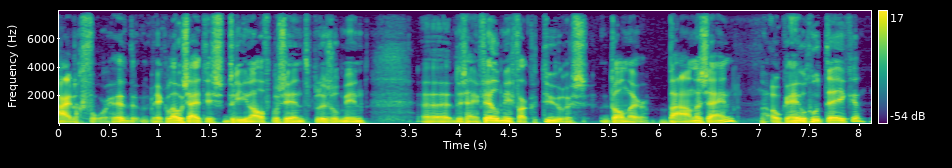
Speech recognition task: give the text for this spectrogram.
aardig voor. De werkloosheid is 3,5% plus of min. Eh, er zijn veel meer vacatures dan er banen zijn. Nou, ook een heel goed teken.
